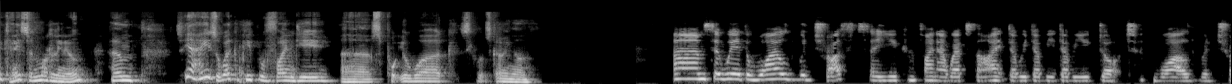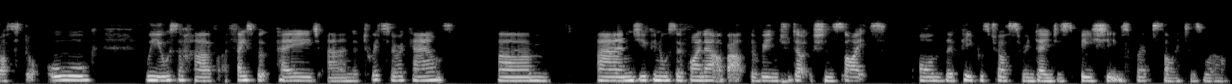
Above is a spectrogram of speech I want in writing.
Okay, so modeling on. Um, so yeah, Hazel, where can people find you, uh, support your work, see what's going on? Um, so we're the Wildwood Trust. So you can find our website www.wildwoodtrust.org. We also have a Facebook page and a Twitter account. Um, and you can also find out about the reintroduction sites on the People's Trust for Endangered Species website as well.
